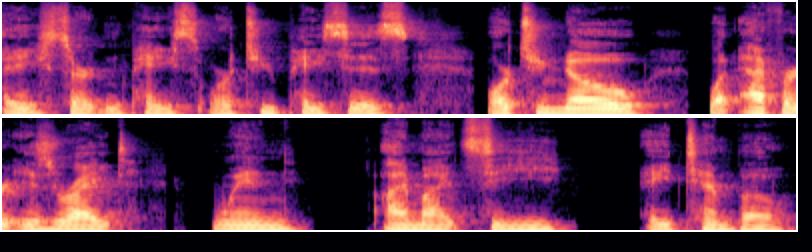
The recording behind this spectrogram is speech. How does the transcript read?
a certain pace or two paces or to know what effort is right when I might see a tempo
